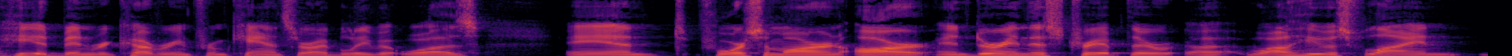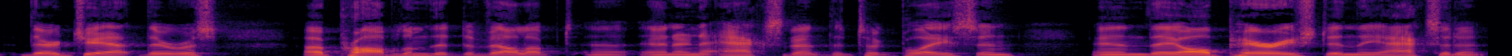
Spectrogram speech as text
he had been recovering from cancer, I believe it was, and for some R and R. And during this trip, there uh, while he was flying their jet, there was a problem that developed uh, and an accident that took place, and and they all perished in the accident.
